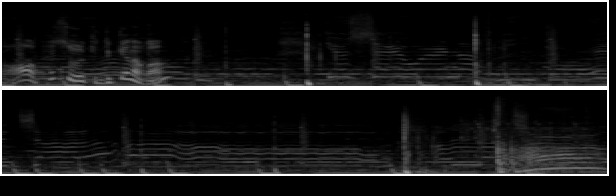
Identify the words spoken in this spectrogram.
아 패스 왜 이렇게 늦게 나가? 아.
